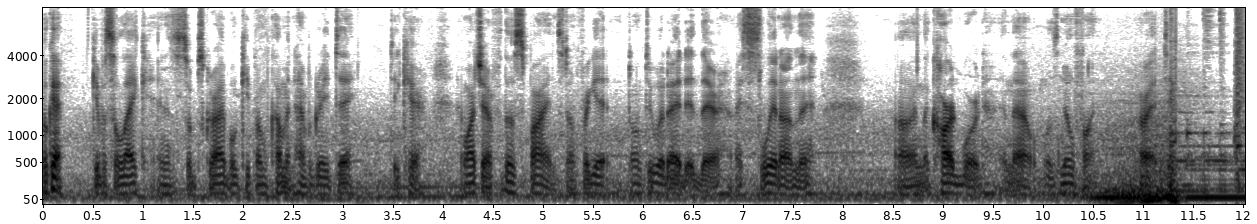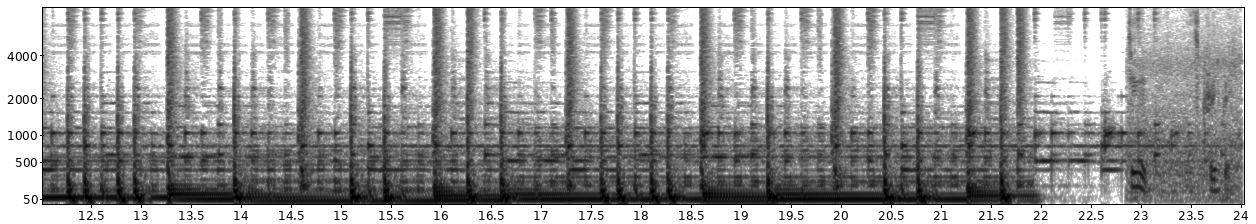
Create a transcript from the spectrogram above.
Okay, give us a like and subscribe. We'll keep them coming. Have a great day. Take care. And watch out for those spines. Don't forget. Don't do what I did there. I slid on the, uh, on the cardboard, and that was no fun. All right, creepy.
